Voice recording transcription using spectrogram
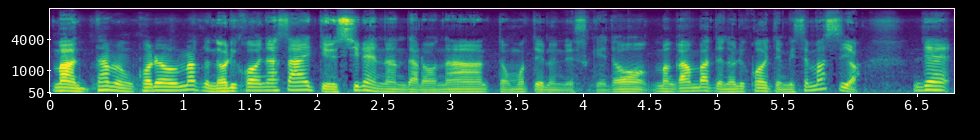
まあ多分これをうまく乗り越えなさいっていう試練なんだろうなと思ってるんですけど、まあ頑張って乗り越えてみせますよ。で、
